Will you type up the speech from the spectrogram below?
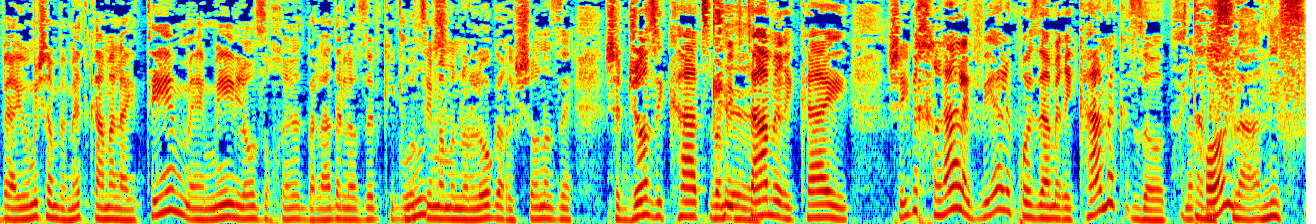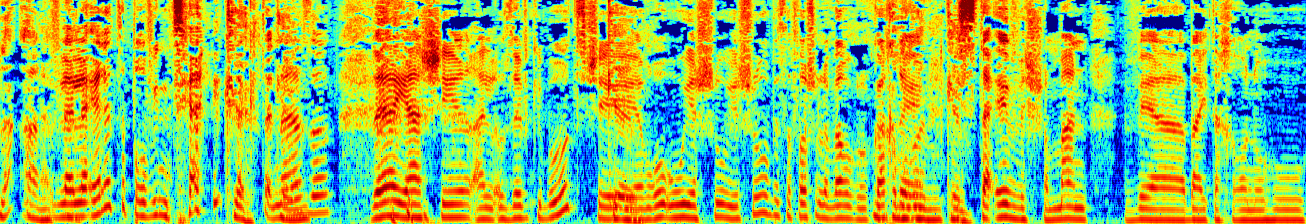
והיו משם באמת כמה להיטים, אה, מי לא זוכר את בלדה לעוזב קיבוץ. עם המונולוג הראשון הזה של ג'וזי כץ במבטא האמריקאי, שהיא בכלל הביאה לפה איזה אמריקנה כזאת, הייתה נכון? נפלאה, נפלאה, ל- נפלאה. לארץ הפרובינציאלית כן, הקטנה כן. הזאת. זה היה שיר על עוזב קיבוץ, שאמרו הוא ישוב ישוב, בסופו של דבר הוא כל כך כמובן, אה, כן. הסתאב ושמן, והבית האחרון הוא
